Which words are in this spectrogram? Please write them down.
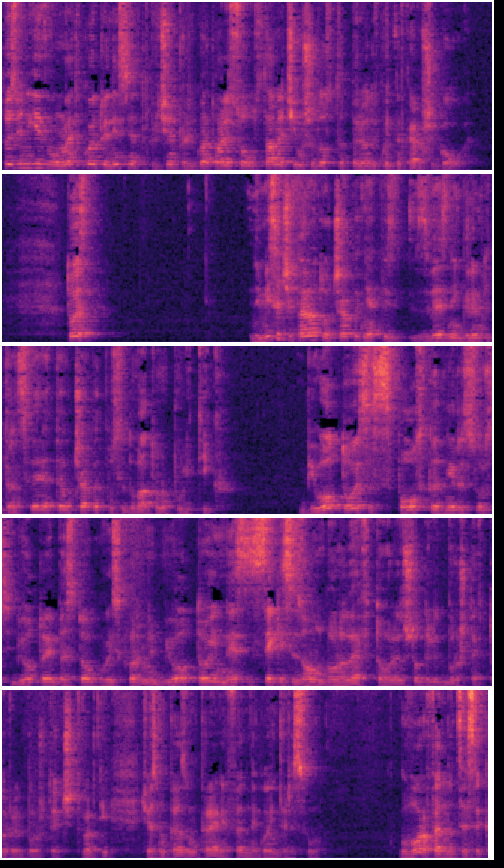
Тоест винаги идва момент, в който единствената причина, преди която Алисо остане, е, че имаше доста периоди, в които не караше голове. Тоест, не мисля, че феновете очакват някакви звездни гръмки трансфери, а те очакват последователна политика. Било той с по-скъдни ресурси, било той без толкова изхвърляне, било той не с всеки сезон отбора да е втори, защото дали отбор ще е втори, отбор ще е четвърти. Честно казвам, крайният фен не го интересува. Говоря фен на ЦСК.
